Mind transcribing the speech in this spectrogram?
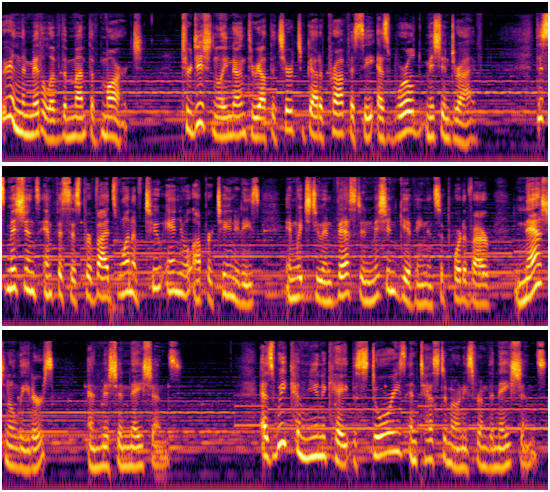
We're in the middle of the month of March, traditionally known throughout the Church of God of Prophecy as World Mission Drive. This missions emphasis provides one of two annual opportunities in which to invest in mission giving in support of our national leaders and mission nations. As we communicate the stories and testimonies from the nations,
